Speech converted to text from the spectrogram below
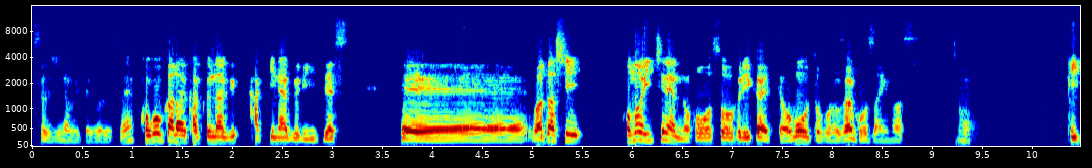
数字のみということですね。ここから書くなぐ書き殴りです。えー私、この1年の放送を振り返って思うところがございますお。ピッ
